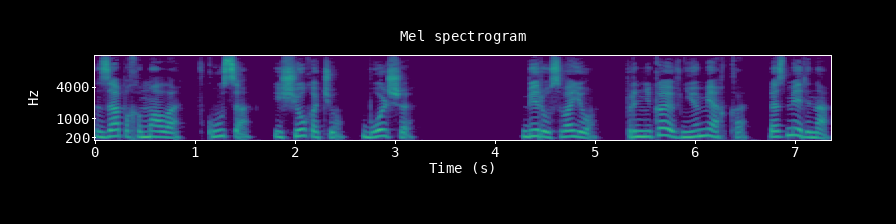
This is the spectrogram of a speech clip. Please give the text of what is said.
Запаха мало. Вкуса. Еще хочу. Больше. Беру свое. Проникаю в нее мягко. Размеренно.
